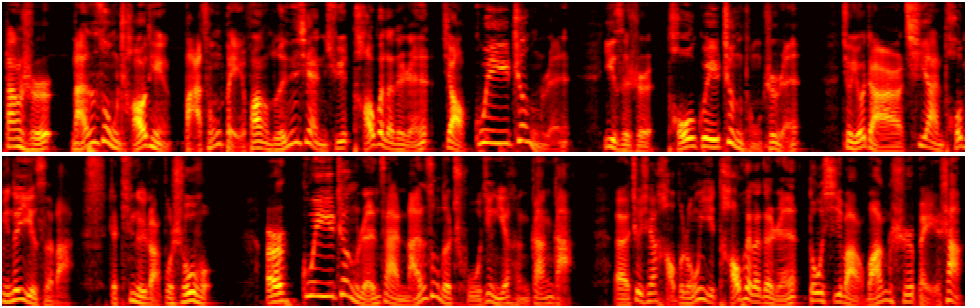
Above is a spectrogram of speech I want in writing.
当时南宋朝廷把从北方沦陷区逃过来的人叫归正人，意思是投归正统之人，就有点弃暗投明的意思吧。这听着有点不舒服。而归正人在南宋的处境也很尴尬。呃，这些好不容易逃回来的人都希望王师北上，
